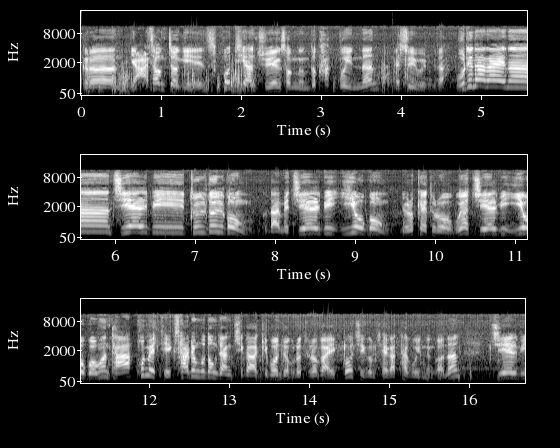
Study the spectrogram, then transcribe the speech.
그런 야성적인 스포티한 주행 성능도 갖고 있는 SUV입니다. 우리나라에는 GLB 220, 그 다음에 GLB 250 이렇게 들어오고요. GLB 250은 다 포매틱 사륜구동 장치가 기본적으로 들어가 있고 지금 제가 타고 있는 거는 GLB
